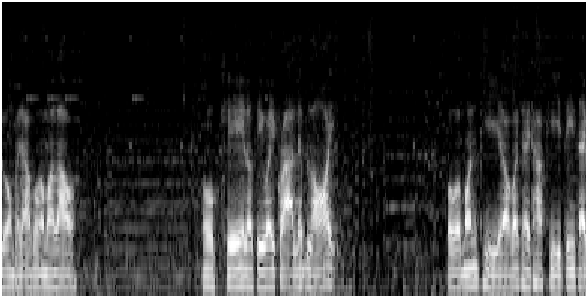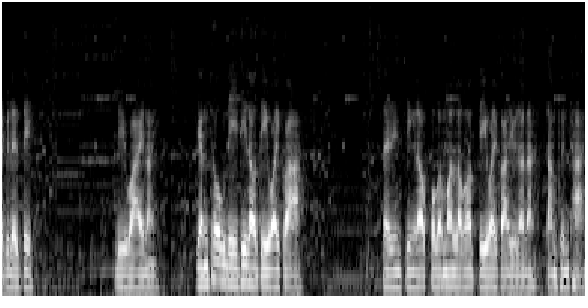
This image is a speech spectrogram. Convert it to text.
ล่วงไปแล้วโปเกมอนเรา โอเค เราตีไวกว่าเรียบร้อยโปเกมอนผีเราก็ใช้ท่าผีตีใส่ไปเลยสิดีไวหน่อย ยังโชคดีที่เราตีไวกว่า แต่จริงๆ แล้วโปเกมอนเราก็ตีไวกว่าอยู่แล้วนะ ตามพื้นฐาน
